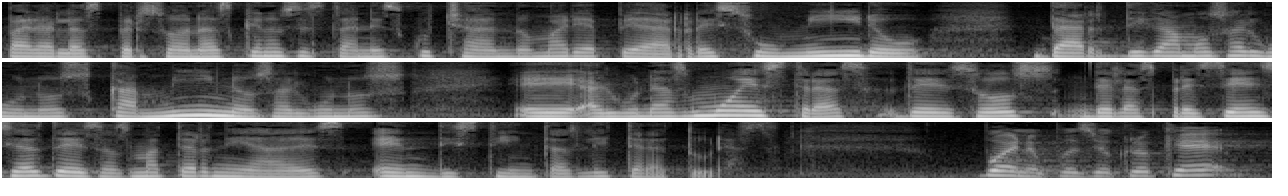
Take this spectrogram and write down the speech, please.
para las personas que nos están escuchando, María Piedad, resumir o dar, digamos, algunos caminos, algunos, eh, algunas muestras de, esos, de las presencias de esas maternidades en distintas literaturas? Bueno, pues yo creo que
